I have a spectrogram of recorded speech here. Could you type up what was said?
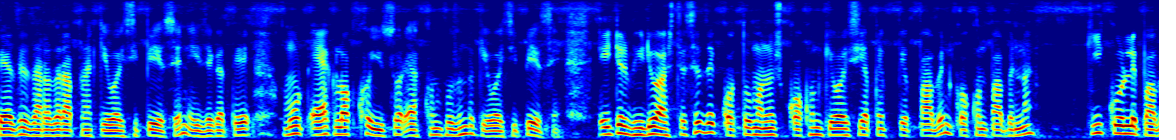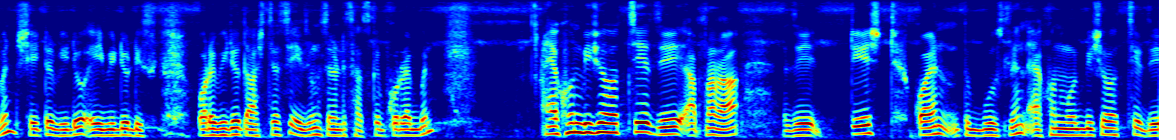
ব্যাচে যারা যারা আপনারা কেওয়াইসি পেয়েছেন, এই জায়গাতে মোট এক লক্ষ ইউজার এখন পর্যন্ত কেওয়াইসি পেয়েছে। এইটার ভিডিও আসতেছে যে কত মানুষ কখন কেওয়াইসি আপনি পাবেন, কখন পাবেন না, কি করলে পাবেন, সেইটার ভিডিও এই ভিডিও ডিস পরে ভিডিওতে আসতে আসছে এই জন্য চ্যানেলটি সাবস্ক্রাইব করে রাখবেন। এখন বিষয় হচ্ছে যে আপনারা যে টেস্ট কয়েন তো বুঝলেন। এখন মূল বিষয় হচ্ছে যে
